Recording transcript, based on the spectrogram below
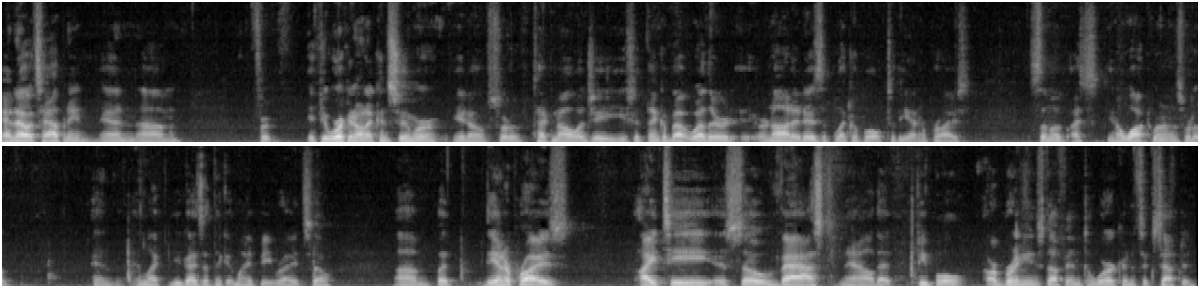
And no, it's happening, and um, for if you're working on a consumer, you know, sort of technology, you should think about whether or not it is applicable to the enterprise. Some of us, you know, walked around and sort of, and and like you guys, I think it might be right. So, um, but the enterprise IT is so vast now that people are bringing stuff into work and it's accepted,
